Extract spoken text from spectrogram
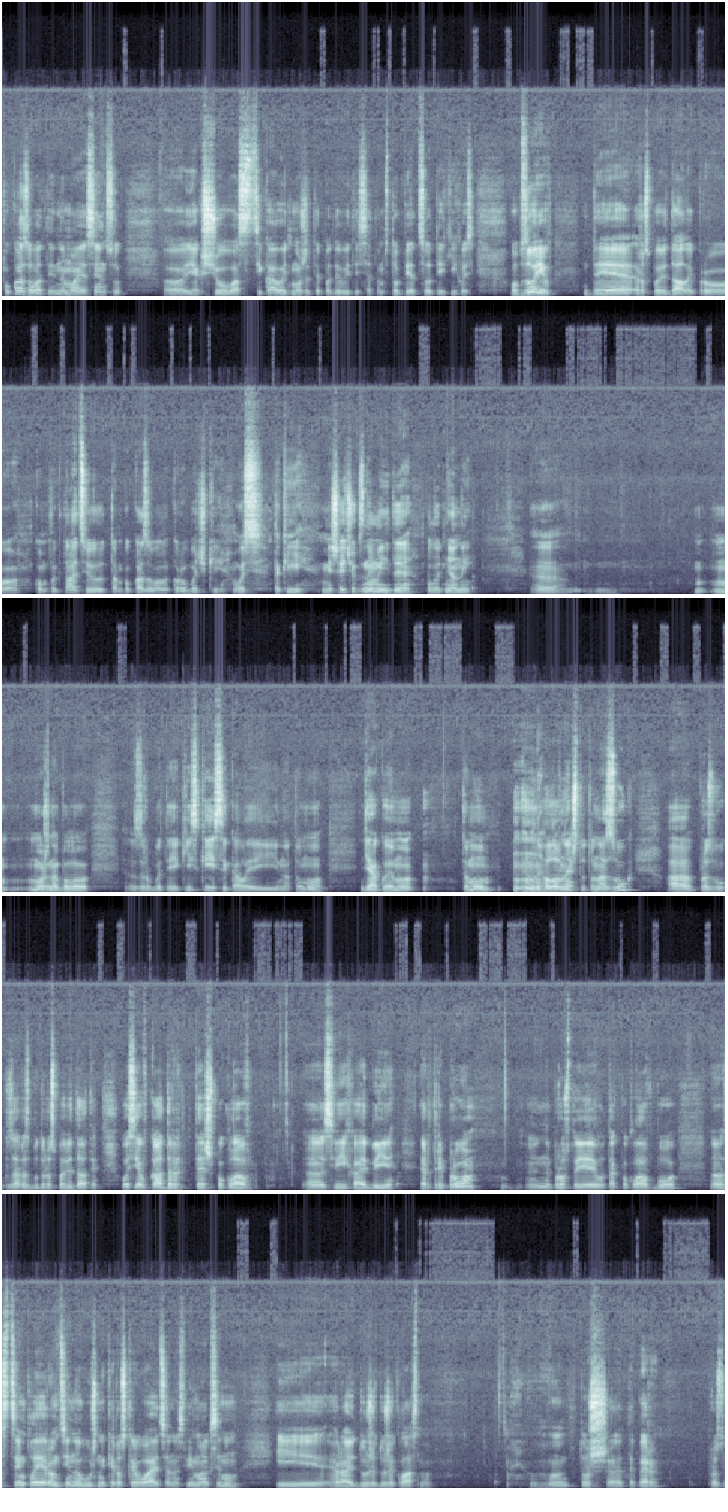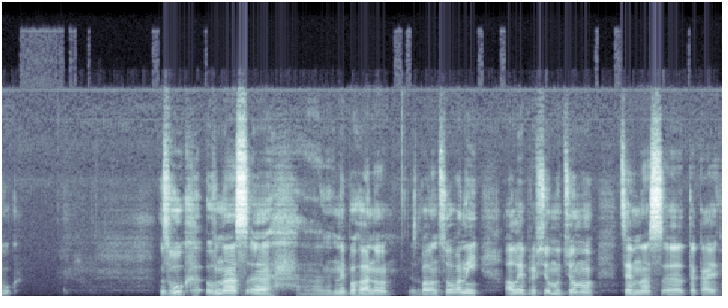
показувати, немає сенсу. Е, Якщо вас цікавить, можете подивитися там 100-500 якихось обзорів, де розповідали про комплектацію, там показували коробочки. Ось такий мішечок з ними йде полотняний. Е, Можна було зробити якийсь кейсик, але і на тому дякуємо. Тому головне ж тут у нас звук, а про звук зараз буду розповідати. Ось я в кадр теж поклав е, свій Hibi R3 Pro. Е, Не просто я його так поклав, бо е, з цим плеєром ці навушники розкриваються на свій максимум і грають дуже-дуже класно. Тож тепер про звук. Звук в нас е, е, непогано збалансований, але при всьому цьому це в нас е, така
